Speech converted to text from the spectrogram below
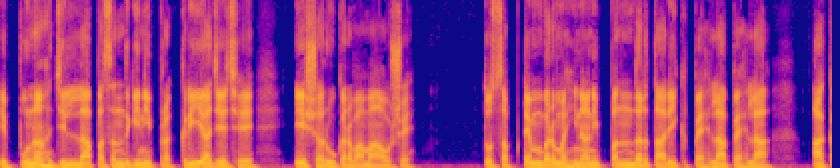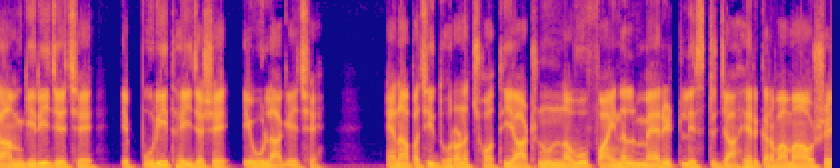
એ પુનઃ જિલ્લા પસંદગીની પ્રક્રિયા જે છે, એ શરૂ કરવામાં આવશે. તો સપ્ટેમ્બર મહિનાની પંદર તારીખ પહેલાં પહેલાં આ કામગીરી જે છે, એ પૂરી થઈ જશે એવું લાગે છે. એના પછી ધોરણ છ થી આઠનું નવું ફાઇનલ મેરિટ લિસ્ટ જાહેર કરવામાં આવશે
